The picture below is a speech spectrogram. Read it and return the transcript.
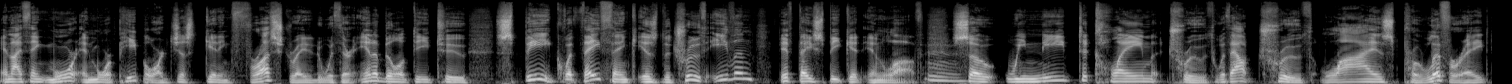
And I think more and more people are just getting frustrated with their inability to speak what they think is the truth, even if they speak it in love. So we need to claim truth. Without truth, lies proliferate.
